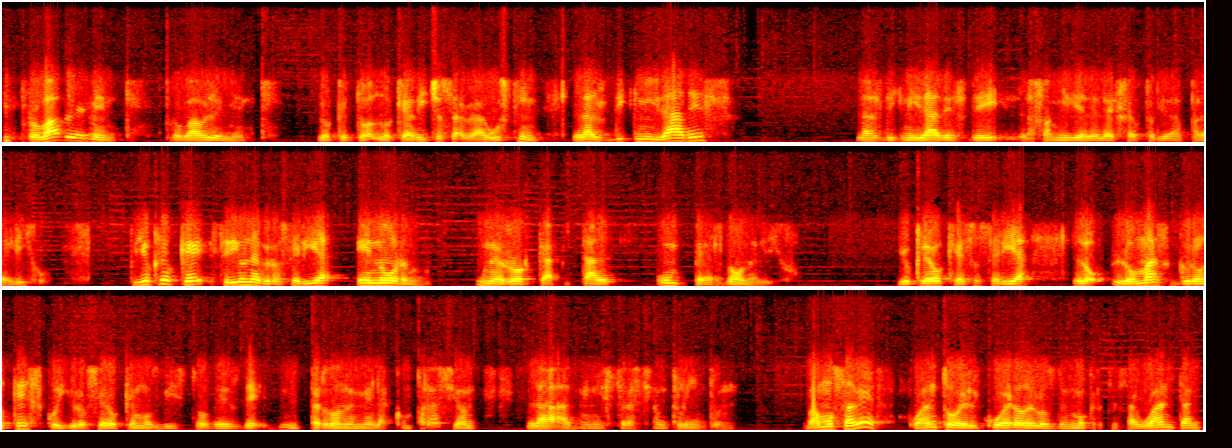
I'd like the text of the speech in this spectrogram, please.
y probablemente, probablemente lo que, lo que ha dicho Agustín, las dignidades, las dignidades de la familia de la ex autoridad para el hijo. Yo creo que sería una grosería enorme, un error capital, un perdón al hijo. Yo creo que eso sería lo, lo más grotesco y grosero que hemos visto desde, perdónenme la comparación, la administración Clinton. Vamos a ver cuánto el cuero de los demócratas aguantan.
